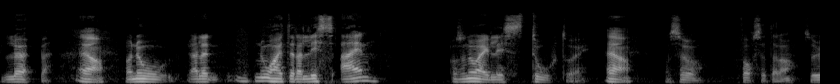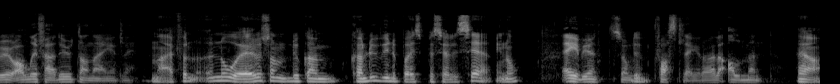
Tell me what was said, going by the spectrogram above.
løpet. ja. Og nå Eller nå heter det LIS 1, og så nå er jeg LIS 2, tror jeg. Ja. Og så fortsetter det. Så du er jo aldri ferdig utdanna, egentlig. Nei, for nå er det jo sånn du kan, kan du begynne på ei spesialisering nå? Jeg har begynt som fastlege, da, eller allmenn. Ja.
